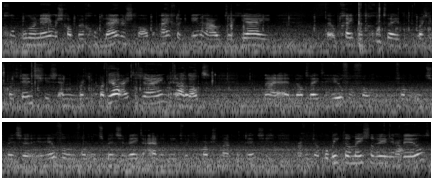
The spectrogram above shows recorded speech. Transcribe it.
goed ondernemerschap en goed leiderschap eigenlijk inhoudt dat jij eh, op een gegeven moment goed weet wat je potentie is en wat je kwaliteiten zijn. En ja, dat. nou ja, en dat weten heel veel van, van ons mensen. Heel veel van ons mensen weten eigenlijk niet wat je maximale potentie is. Maar goed, daar kom ik dan meestal weer in Ja. beeld.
